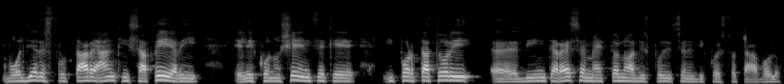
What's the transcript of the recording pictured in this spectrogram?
vuol dire sfruttare anche i saperi e le conoscenze che i portatori eh, di interesse mettono a disposizione di questo tavolo,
